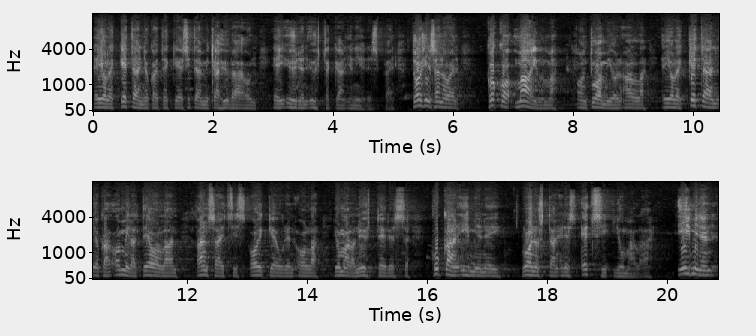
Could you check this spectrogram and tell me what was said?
Ei ole ketään, joka tekee sitä, mikä hyvä on, ei yhden yhtäkään ja niin edespäin. Toisin sanoen, koko maailma on tuomion alla. Ei ole ketään, joka omilla teollaan ansaitsisi oikeuden olla Jumalan yhteydessä. Kukaan ihminen ei luonnostaan edes etsi Jumalaa. Ihminen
